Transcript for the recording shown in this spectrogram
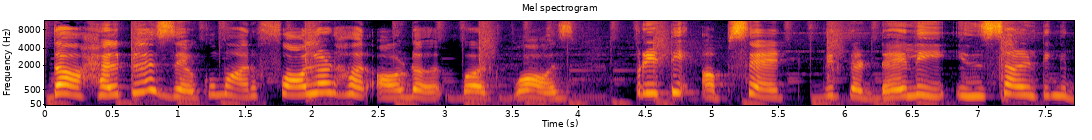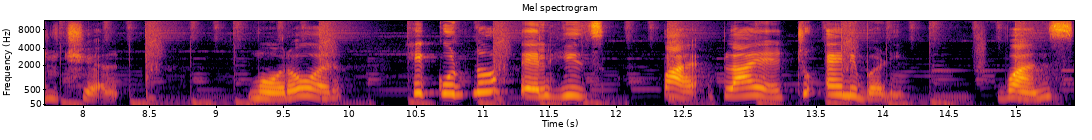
The helpless Devkumar followed her order but was pretty upset with the daily insulting ritual. Moreover, he could not tell his plight to anybody. Once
